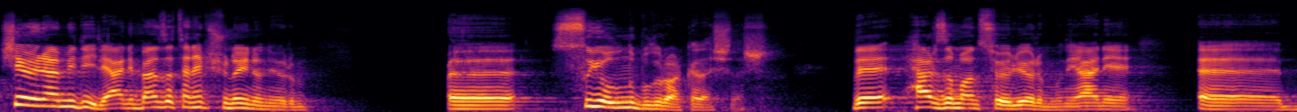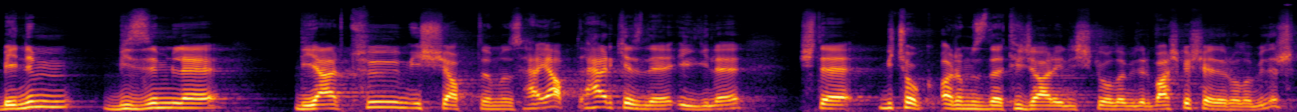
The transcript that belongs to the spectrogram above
şey önemli değil yani ben zaten hep şuna inanıyorum. Ee, su yolunu bulur arkadaşlar. Ve her zaman söylüyorum bunu yani e, benim bizimle diğer tüm iş yaptığımız her, yaptı, herkesle ilgili işte birçok aramızda ticari ilişki olabilir, başka şeyler olabilir.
